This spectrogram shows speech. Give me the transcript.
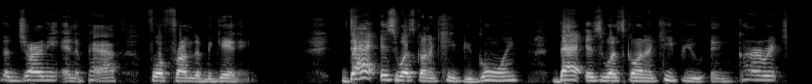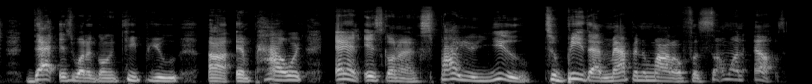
the journey and the path for from the beginning. That is what's going to keep you going. That is what's going to keep you encouraged. That is what's going to keep you uh, empowered. And it's going to inspire you to be that mapping the model for someone else.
